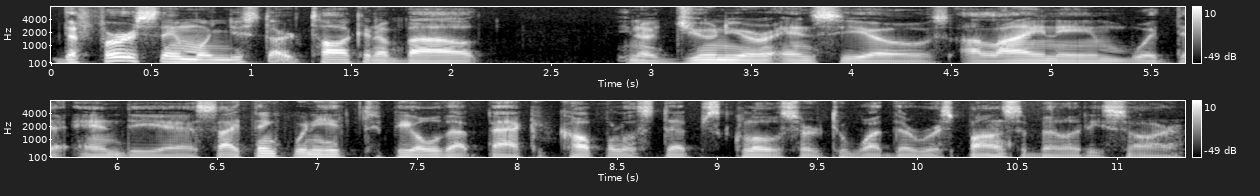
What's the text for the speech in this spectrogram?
the first thing when you start talking about you know junior NCOs aligning with the NDS, I think we need to peel that back a couple of steps closer to what their responsibilities are.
